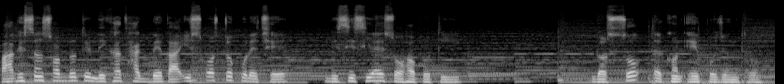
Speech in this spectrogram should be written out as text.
পাকিস্তান শব্দটি লেখা থাকবে তা স্পষ্ট করেছে বিসিসিআই সভাপতি। দর্শক, এখন এই পর্যন্ত।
